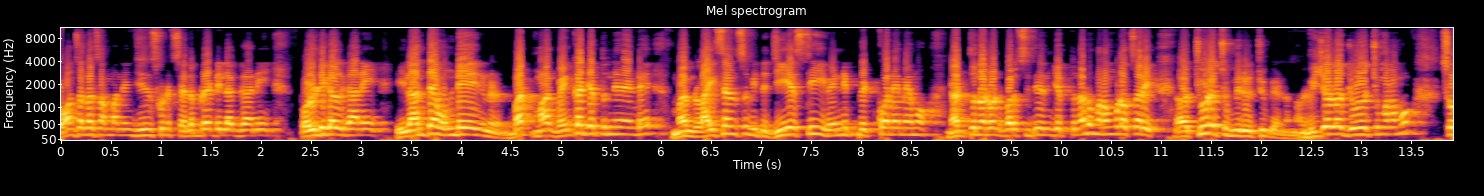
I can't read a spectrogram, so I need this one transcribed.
బౌన్సర్లకు సంబంధించి చూసుకుంటే సెలబ్రిటీలకు కానీ పొలిటికల్ కానీ ఇలాంతా ఉండే బట్ మనకు వెంకట్ చెప్తుంది ఏంటంటే మనం లైసెన్స్ విత్ జిఎస్టీ ఇవన్నీ పెట్టుకునే మేము నడుపుతున్నటువంటి పరిస్థితి అని చెప్తున్నారు. మనం కూడా ఒకసారి చూడొచ్చు మీరు చూపించండి విజువల్లో చూడొచ్చు మనము. సో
